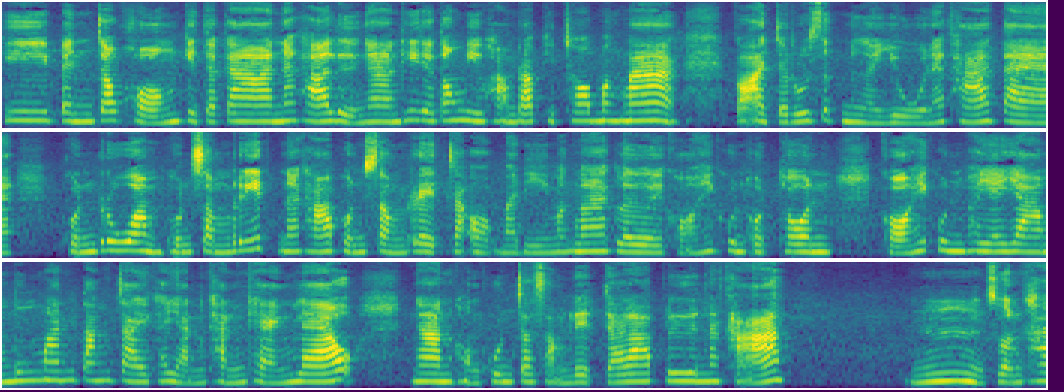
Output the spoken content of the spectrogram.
ที่เป็นเจ้าของกิจการนะคะ หรืองานที่จะต้องมีความรับผิดชอบมาก ๆ ก็อาจจะรู้สึกเหนื่อยอยู่นะคะ แต่ผลรวมผลสำฤทธิ์นะคะ ผลสำเร็จจะออกมาดีมากๆเลย ขอให้คุณอดทน ขอให้คุณพยายามมุ่งมั่นตั้งใจขยันขันแข็งแล้ว งานของคุณจะสำเร็จจะราบรื่นนะคะ อืมส่วนใคร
